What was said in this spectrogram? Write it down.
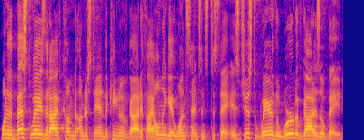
One of the best ways that I've come to understand the kingdom of God, if I only get one sentence to say, is just where the word of God is obeyed.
